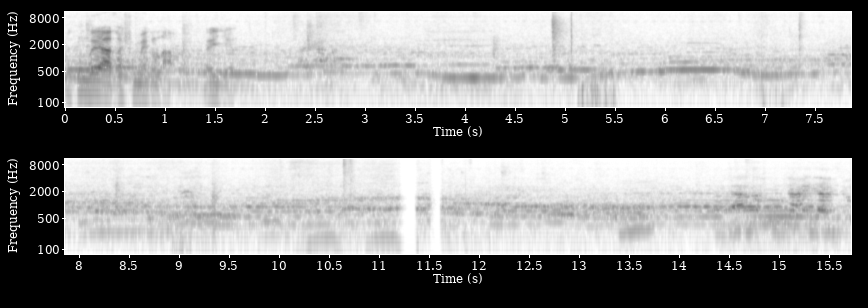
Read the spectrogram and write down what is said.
দেখুন ভাই, আকাশ মেঘলা, এই যে। আমরা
